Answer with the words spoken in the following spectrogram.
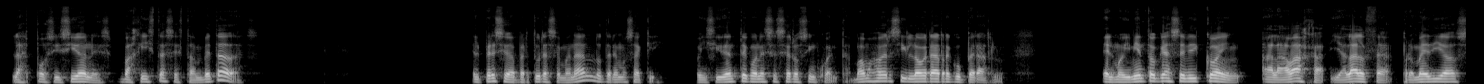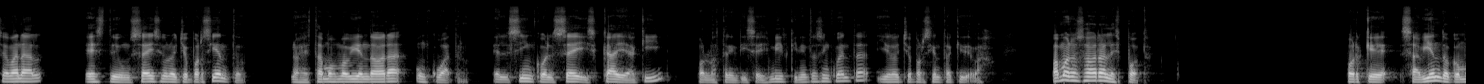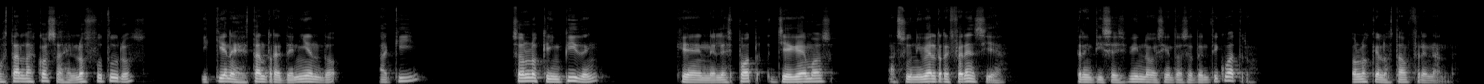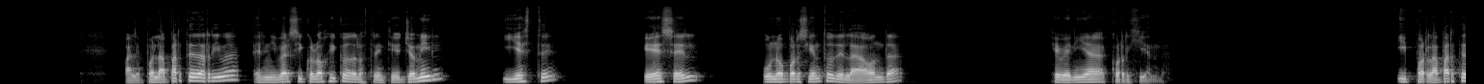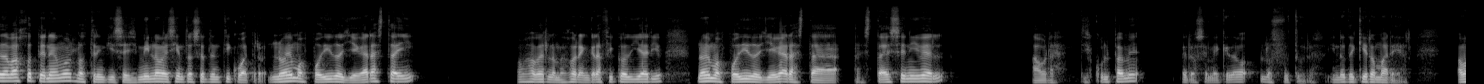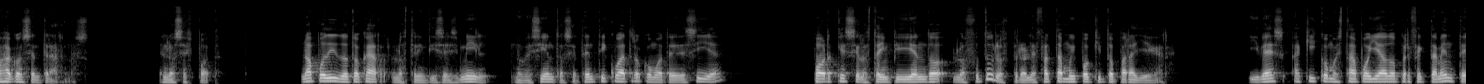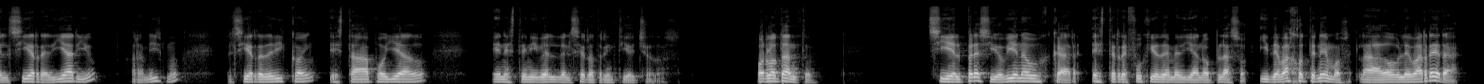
las posiciones bajistas están vetadas. El precio de apertura semanal lo tenemos aquí, coincidente con ese 0.50. Vamos a ver si logra recuperarlo. El movimiento que hace Bitcoin a la baja y al alza promedio semanal es de un 6, un 8%. Nos estamos moviendo ahora un 4. El 5, el 6 cae aquí por los 36.550 y el 8% aquí debajo. Vámonos ahora al spot. Porque sabiendo cómo están las cosas en los futuros y quienes están reteniendo aquí, son los que impiden que en el spot lleguemos a su nivel referencia, 36.974. Son los que lo están frenando. Vale, por la parte de arriba, el nivel psicológico de los 38.000 y este, que es el 1% de la onda que venía corrigiendo. Y por la parte de abajo tenemos los 36.974. No hemos podido llegar hasta ahí. Vamos a verlo mejor en gráfico diario. No hemos podido llegar hasta, hasta ese nivel. Ahora, discúlpame, pero se me quedó los futuros y no te quiero marear. Vamos a concentrarnos en los spots. No ha podido tocar los 36.974, como te decía, porque se lo está impidiendo los futuros, pero le falta muy poquito para llegar. Y ves aquí cómo está apoyado perfectamente el cierre diario, ahora mismo, el cierre de Bitcoin está apoyado en este nivel del 0.382. Por lo tanto, si el precio viene a buscar este refugio de mediano plazo y debajo tenemos la doble barrera,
